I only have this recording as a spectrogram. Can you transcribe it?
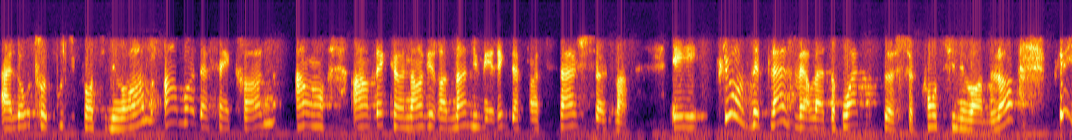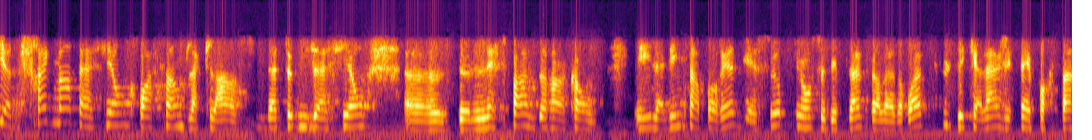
à l'autre bout du continuum, en mode asynchrone, en, avec un environnement numérique d'apprentissage seulement. Et plus on se déplace vers la droite de ce continuum-là, plus il y a une croissante de la classe, une atomisation euh, de l'espace de rencontre. Et la ligne temporelle, bien sûr, plus on se déplace vers la droite, plus le décalage est important.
